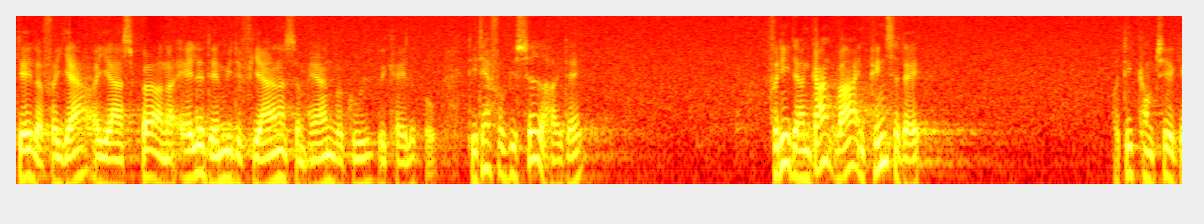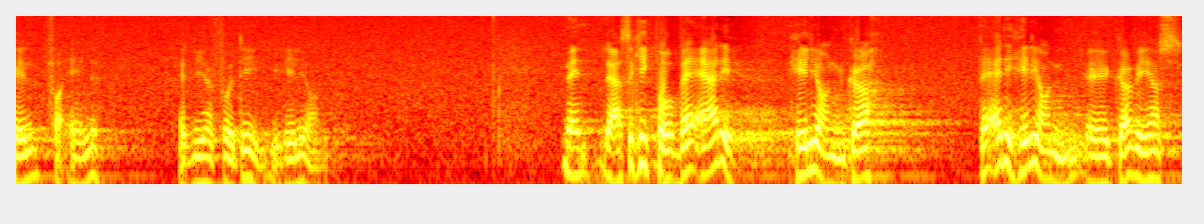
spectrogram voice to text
gælder for jer og jeres børn og alle dem i det fjerne, som Herren var Gud vil kalde på. Det er derfor, vi sidder her i dag. Fordi der engang var en pinsedag, og det kom til at gælde for alle, at vi har fået del i Helligånden. Men lad os så kigge på, hvad er det, Helligånden gør? Hvad er det, Helligånden øh, gør ved os?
